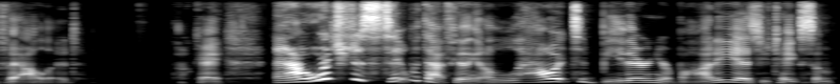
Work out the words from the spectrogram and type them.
valid. Okay? And I want you to sit with that feeling. Allow it to be there in your body as you take some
